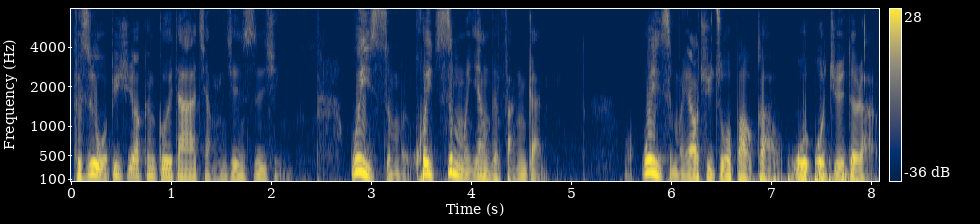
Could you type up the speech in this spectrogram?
可是我必须要跟各位大家讲一件事情：为什么会这么样的反感？为什么要去做报告？我我觉得啦，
